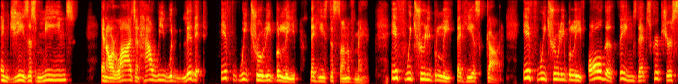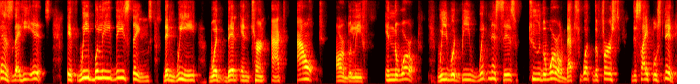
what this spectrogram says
in Jesus means in our lives and how we would live it if we truly believe that he's the Son of Man, if we truly believe that he is God, if we truly believe all the things that scripture says that he is. If we believe these things, then we would then in turn act out our belief in the world. We would be witnesses to the world. That's what the first disciples did.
